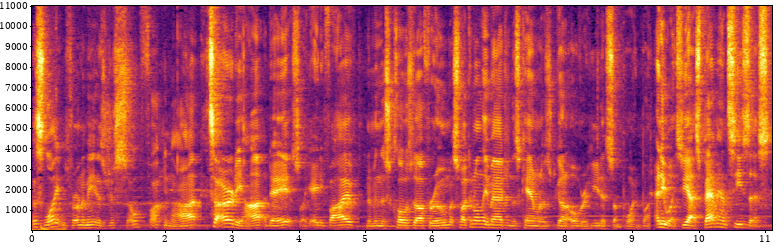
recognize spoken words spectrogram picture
This light in front of me is just so fucking hot. It's already hot day. It's like 85. And I'm in this closed off room. So I can only imagine this camera is gonna overheat at some point. But anyways, yes, Batman sees this.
